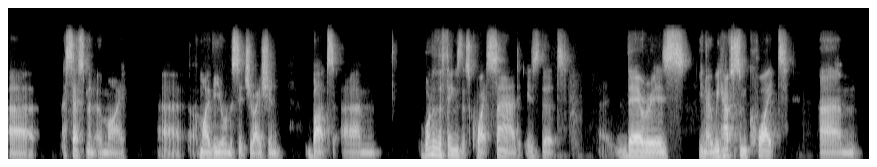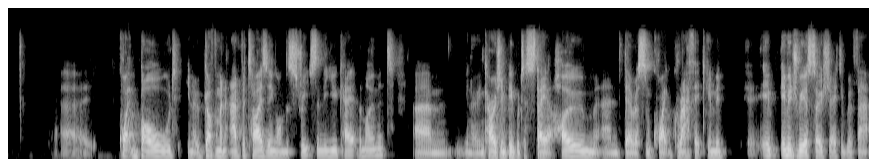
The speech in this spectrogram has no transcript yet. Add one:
uh, assessment of my uh, of my view on the situation. But um, one of the things that's quite sad is that uh, there is, you know, we have some quite um, uh, quite bold, you know, government advertising on the streets in the UK at the moment. Um, you know, encouraging people to stay at home, and there are some quite graphic Im- imagery associated with that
